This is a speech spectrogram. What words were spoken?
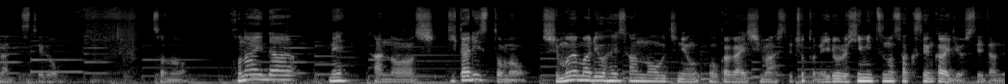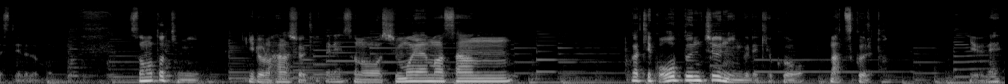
なんですけど、その、この間ね、あの、ギタリストの下山良平さんのお家にお伺いしまして、ちょっとね、いろいろ秘密の作戦会議をしていたんですけれども、その時にいろいろ話を聞いてね、その下山さんが結構オープンチューニングで曲を、まあ、作るというね、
